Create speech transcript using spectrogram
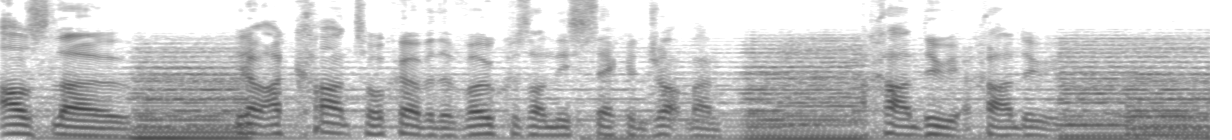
Oslo. You know, I can't talk over the vocals on this second drop, man. I can't do it, I can't do it.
